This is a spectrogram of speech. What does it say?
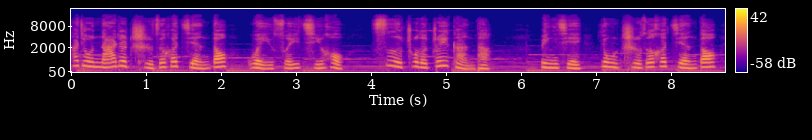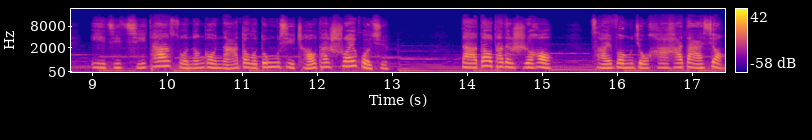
他就拿着尺子和剪刀尾随其后，四处的追赶他，并且用尺子和剪刀以及其他所能够拿到的东西朝他摔过去。打到他的时候，裁缝就哈哈大笑；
